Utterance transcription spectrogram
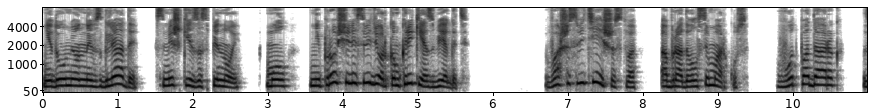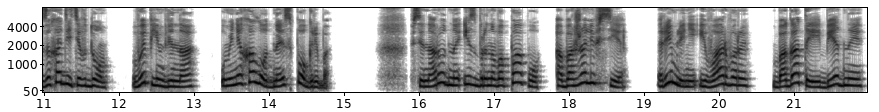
Недоуменные взгляды, смешки за спиной, мол, не проще ли с ведерком к реке сбегать? «Ваше святейшество!» — обрадовался Маркус. «Вот подарок. Заходите в дом, выпьем вина, у меня холодное из погреба». Всенародно избранного папу обожали все, римляне и варвары, богатые и бедные,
